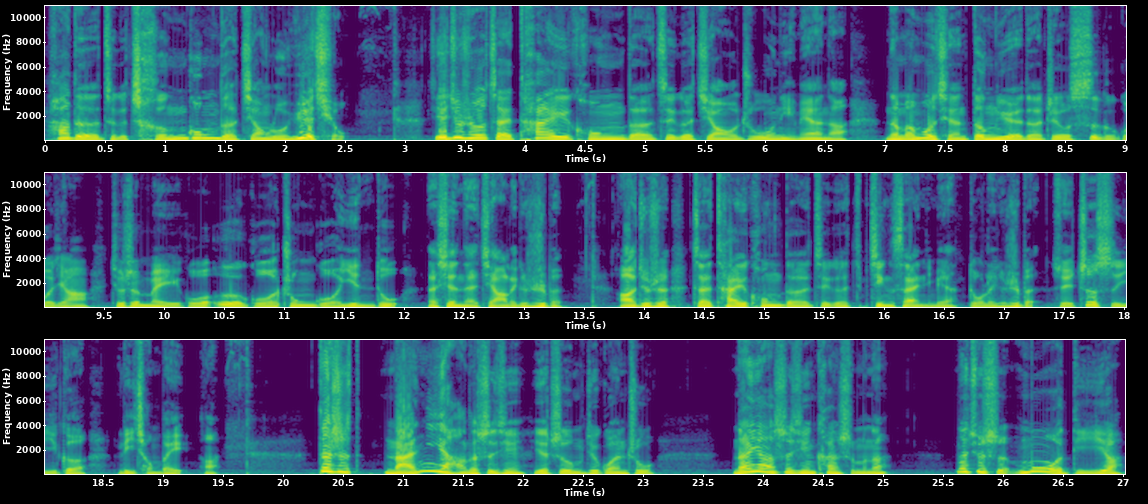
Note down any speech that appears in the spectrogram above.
它的这个成功的降落月球，也就是说，在太空的这个角逐里面呢，那么目前登月的只有四个国家，就是美国、俄国、中国、印度。那现在加了一个日本，啊，就是在太空的这个竞赛里面多了一个日本，所以这是一个里程碑啊。但是南亚的事情也值得我们去关注。南亚事情看什么呢？那就是莫迪啊，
